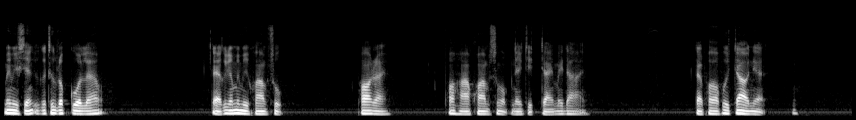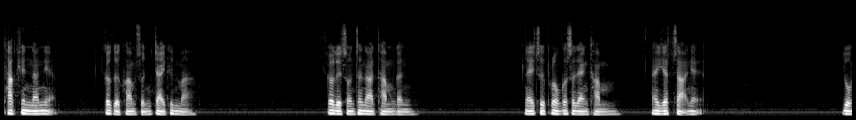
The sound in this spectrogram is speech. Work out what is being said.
ไม่มีเสียงอึกระทึกรบกวนแล้ว แต่ก็ยังไม่มีความสุข เพราะอะไร เพราะหาความสงบในจิตใจไม่ได้ แต่พอพระเจ้าเนี่ย ทักเช่นนั้นเนี่ย ก็เกิดความสนใจขึ้นมา ก็เลยสนทนาธรรมกัน ในสุดพระองค์ก็แสดงธรรม ให้ยัสสะเนี่ยดวง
